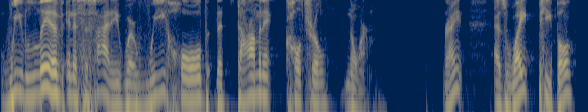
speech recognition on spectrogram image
we live in a society where we hold the dominant cultural norm, right? As white people,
